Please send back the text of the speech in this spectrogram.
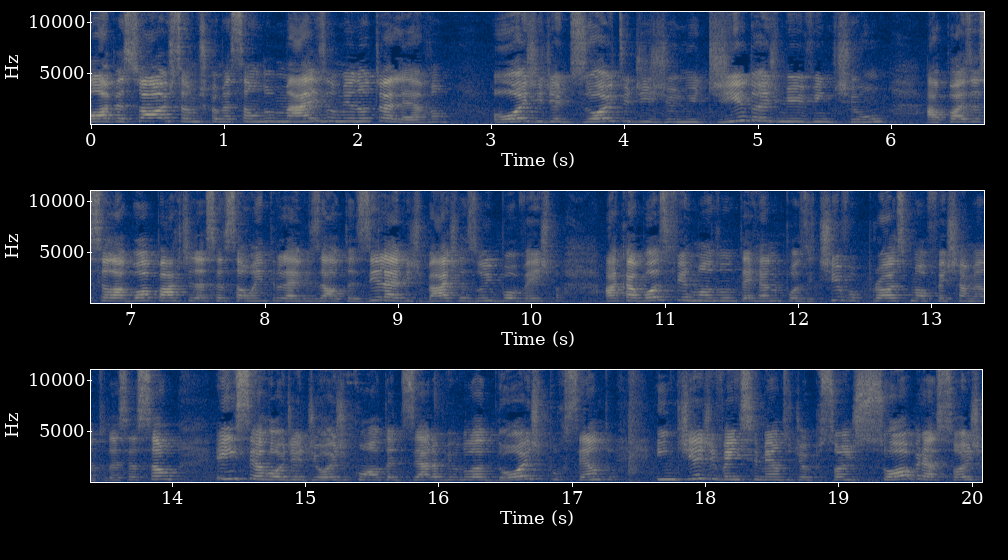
Olá pessoal, estamos começando mais um Minuto Elevam. Hoje, dia 18 de junho de 2021, após oscilar boa parte da sessão entre leves altas e leves baixas, o Ibovespa acabou se firmando no terreno positivo próximo ao fechamento da sessão e encerrou o dia de hoje com alta de 0,2% em dia de vencimento de opções sobre ações,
